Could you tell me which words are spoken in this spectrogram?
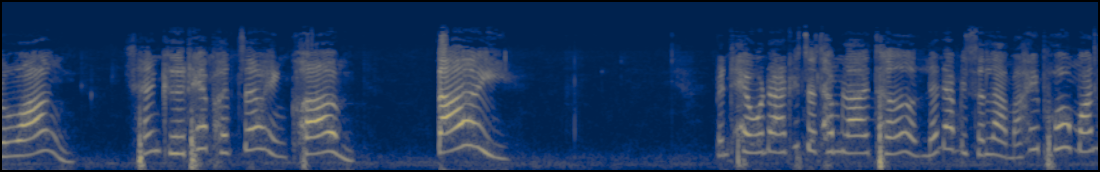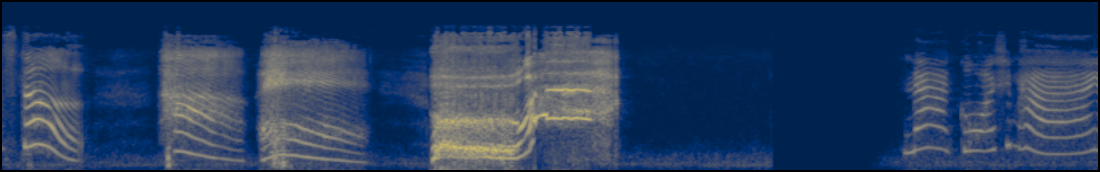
ระวัง ฉันคือเทพเจ้าแห่งความตายเป็นเทวดาที่จะทำลายเธอ และนำอิสระมาให้พวกมอนสเตอร์ ฮ่าแฮ่น่ากลัวชิบหาย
